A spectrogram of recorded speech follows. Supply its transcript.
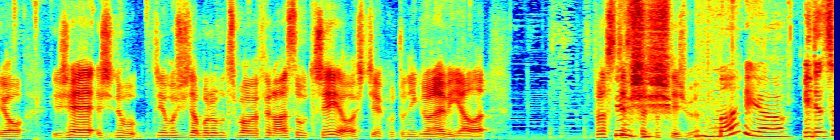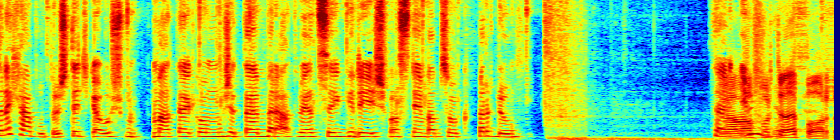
Jo, že, nebo nebo že tam budou třeba ve finále jsou tři, jo, ještě jako to nikdo neví, ale prostě se to stěžuje. Maria. Víte, co nechápu, proč teďka už máte jako můžete brát věci, když vlastně vám jsou k prdu. Já mám furt ne? teleport,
